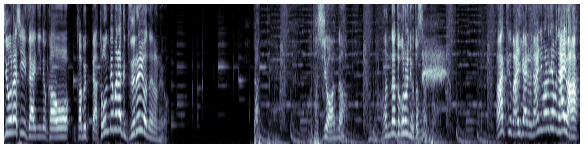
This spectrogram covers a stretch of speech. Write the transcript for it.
塩らしい罪人の顔をかぶったとんでもなくずるい女なのよ。だって私をあんなあんなあんなところに落とすなんて。悪魔以外の何者でもないわ！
